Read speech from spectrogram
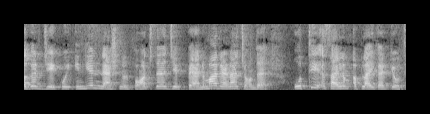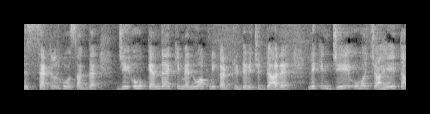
ਅਗਰ ਜੇ ਕੋਈ ਇੰਡੀਅਨ ਨੈਸ਼ਨਲ ਪਹੁੰਚਦਾ ਹੈ, ਜੇ ਪੈਨਮਾ ਰਹਿਣਾ ਚਾਹੁੰਦਾ ਹੈ, ਉੱਥੇ ਅਸਾਈਲਮ ਅਪਲਾਈ ਕਰਕੇ ਉੱਥੇ ਸੈਟਲ ਹੋ ਸਕਦਾ ਹੈ। ਜੇ ਉਹ ਕਹਿੰਦਾ ਹੈ ਕਿ ਮੈਨੂੰ ਆਪਣੀ ਕੰਟਰੀ ਦੇ ਵਿੱਚ ਡਰ ਹੈ, ਲੇਕਿਨ ਜੇ ਉਹ ਚਾਹੇ ਤਾਂ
